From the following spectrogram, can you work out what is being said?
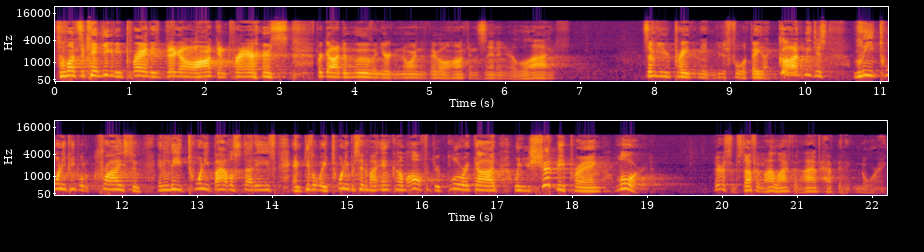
So once again, you can be praying these big old honking prayers for God to move, and you're ignoring this big old honking sin in your life. Some of you pray, you're just full of faith, like, God, let me just lead 20 people to Christ and, and lead 20 Bible studies and give away 20% of my income, all for your glory, God, when you should be praying, Lord, there is some stuff in my life that I have been ignoring.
